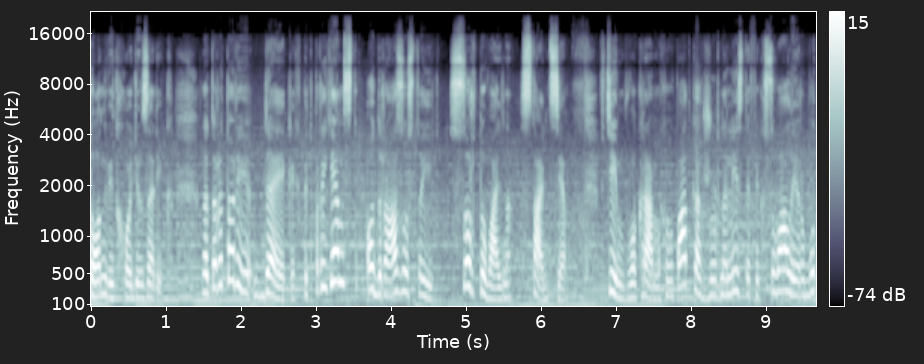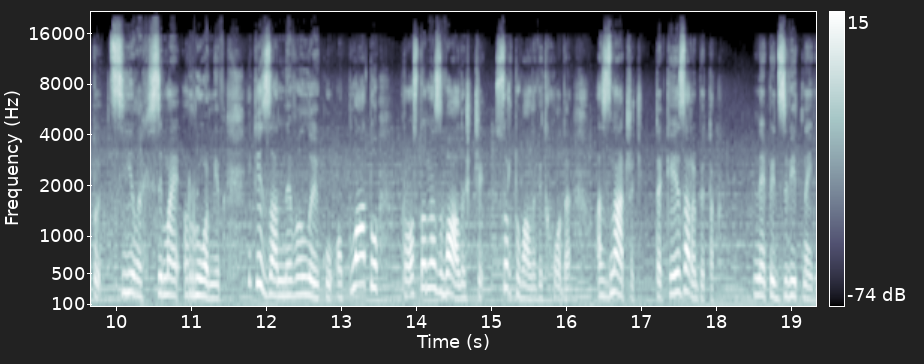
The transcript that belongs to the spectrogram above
тонн відходів за рік. На території деяких підприємств одразу стоїть сортувальна станція. Втім, в окремих випадках журналісти фіксували і роботу цілих сімей ромів, які за невелику оплату просто на звалищі сортували відходи. А значить, такий заробіток непідзвітний.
